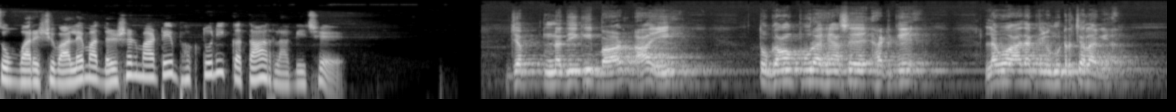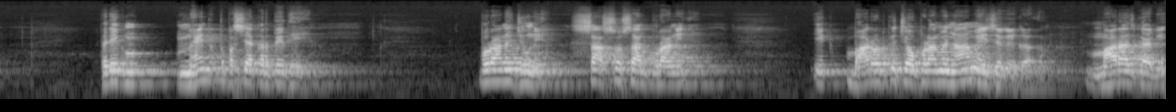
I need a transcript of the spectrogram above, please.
સોમવારે શિવાલયમાં દર્શન માટે ભક્તોની કતાર લાગે છે. जब नदी की बाढ़ आई तो गांव पूरा यहाँ से हट के लगभग आधा किलोमीटर चला गया फिर एक महंत तपस्या करते थे पुराने जूने 700 साल पुराने एक भारोट के चौपड़ा में नाम है इस जगह का महाराज का भी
